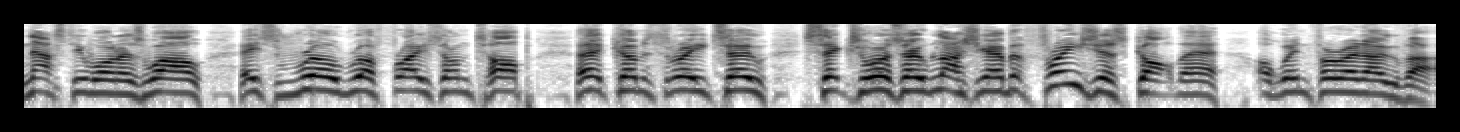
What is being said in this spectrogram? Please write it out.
Nasty one as well. It's real rough race on top. Here comes 3 2. Six or so lashing out, but three's just got there. A win for Renova.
